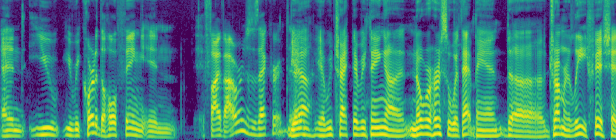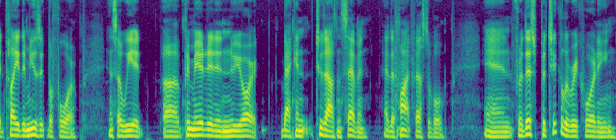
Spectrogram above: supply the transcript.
And you you recorded the whole thing in five hours. Is that correct? Yeah, yeah. We tracked everything. Uh, no rehearsal with that band. The drummer Lee Fish had played the music before, and so we had uh, premiered it in New York back in 2007 at the Font Festival. And for this particular recording,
